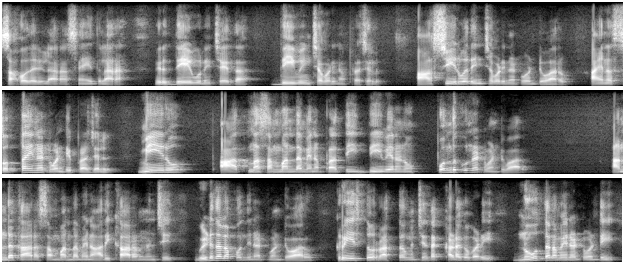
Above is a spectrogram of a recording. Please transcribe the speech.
సహోదరులారా స్నేహితులారా మీరు దేవుని చేత దీవించబడిన ప్రజలు. ఆశీర్వదించబడినటువంటి వారు. ఆయన సొత్తైనటువంటి ప్రజలు. మీరు ఆత్మ సంబంధమైన ప్రతి దీవెనను పొందుకున్నటువంటి వారు. అంధకార సంబంధమైన అధికారం నుంచి విడుదల పొందినటువంటి వారు. క్రీస్తు రక్తం చేత కడగబడి నూతనమైనటువంటి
